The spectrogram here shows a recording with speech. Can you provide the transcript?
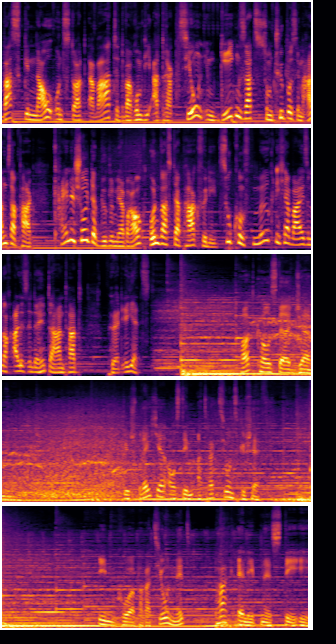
Was genau uns dort erwartet, warum die Attraktion im Gegensatz zum Typus im Hansapark keine Schulterbügel mehr braucht und was der Park für die Zukunft möglicherweise noch alles in der Hinterhand hat, hört ihr jetzt. Podcoaster Germany. Gespräche aus dem Attraktionsgeschäft. In Kooperation mit parkerlebnis.de.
